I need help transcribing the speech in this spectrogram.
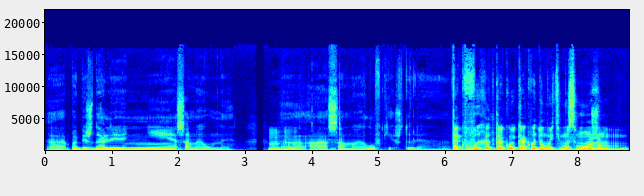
э, побеждали не самые умные – угу. а самые ловкие, что ли. Так выход какой? Как вы думаете, мы сможем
